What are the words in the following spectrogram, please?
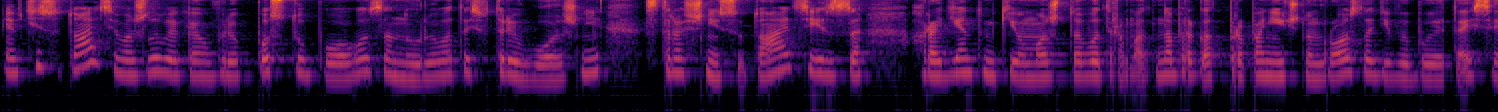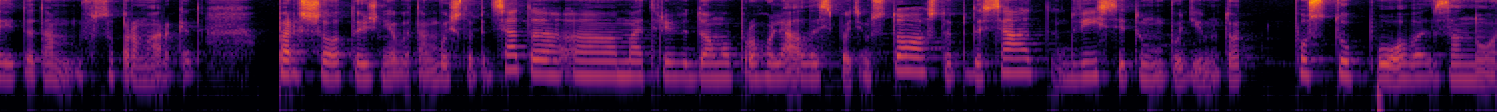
І в цій ситуації важливо, як я говорю, поступово занурюватись в тривожні, страшні ситуації з градієнтом, який ви можете витримати. Наприклад, при панічному розладі ви боїтеся йти там в супермаркет. Першого тижня ви там вийшли 50 е, метрів від дому, прогулялись, потім 100, 150, 200 і тому подібне. Тобто поступове занурення.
